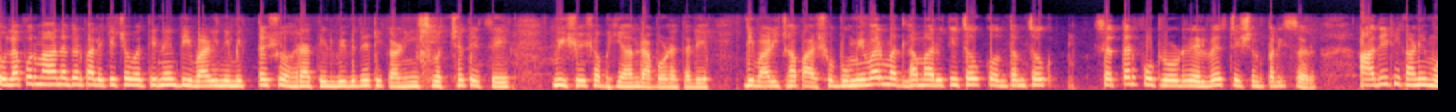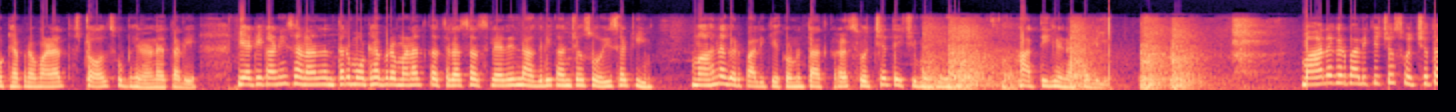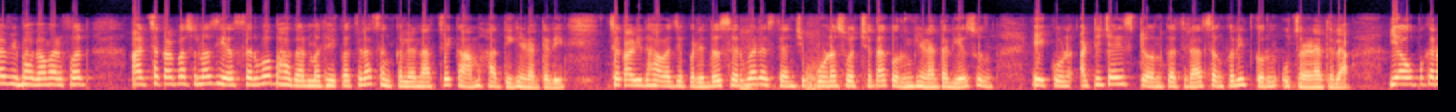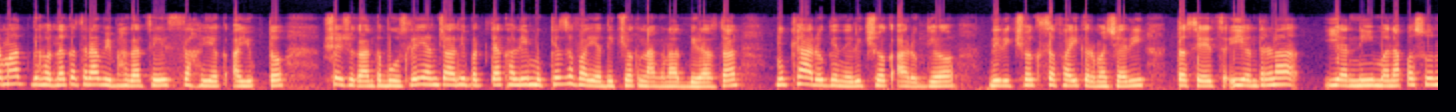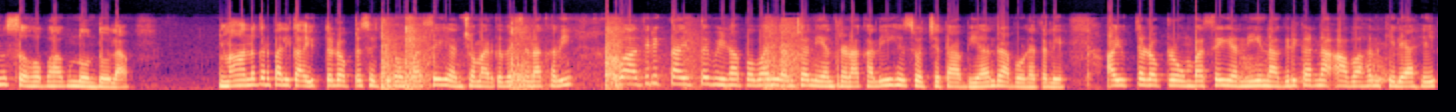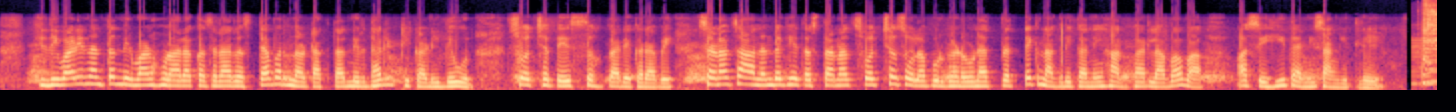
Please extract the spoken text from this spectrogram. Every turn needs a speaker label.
Speaker 1: सोलापूर महानगरपालिकेच्या वतीने दिवाळी निमित्त शहरातील विविध ठिकाणी स्वच्छतेचे विशेष अभियान राबवण्यात आले. दिवाळीच्या पार्श्वभूमीवर मधला मारुती चौक कोंतम चौक सत्तर फूट रोड रेल्वे स्टेशन परिसर आदी ठिकाणी मोठ्या प्रमाणात स्टॉल्स उभारण्यात आले. या ठिकाणी सणानंतर मोठ्या प्रमाणात कचरा साचल्याने नागरिकांच्या सोयीसाठी महानगरपालिकेकडून तात्काळ स्वच्छतेची मोहीम हाती घेण्यात आली. महानगरपालिकेच्या स्वच्छता विभागामार्फत आज सकाळपासूनच या सर्व भागांमध्ये कचरा संकलनाचे काम हाती घेण्यात आले. सकाळी दहा वाजेपर्यंत सर्व रस्त्यांची पूर्ण स्वच्छता करून घेण्यात आली असून एकूण अठ्ठेचाळीस टन कचरा संकलित करून उचलण्यात आला. या उपक्रमात घनकचरा विभागाचे सहाय्यक आयुक्त शशिकांत भोसले यांच्या अधिपत्याखाली मुख्य सफाई अधीक्षक नागनाथ बिराजदार मुख्य आरोग्य निरीक्षक आरोग्य निरीक्षक सफाई कर्मचारी तसेच यंत्रणा यांनी मनापासून सहभाग नोंदवला. महानगरपालिका आयुक्त डॉक्टर सचिन ओंबासे यांच्या मार्गदर्शनाखाली व अतिरिक्त आयुक्त वीणा पवार यांच्या नियंत्रणाखाली हे स्वच्छता अभियान राबवण्यात आले. आयुक्त डॉक्टर ओंबासे यांनी नागरिकांना आवाहन केले आहे की दिवाळीनंतर निर्माण होणारा कचरा रस्त्यावर न टाकता निर्धारित ठिकाणी देऊन स्वच्छतेस सहकार्य करावे. सणाचा आनंद घेत असताना स्वच्छ सोलापूर घडवण्यात प्रत्येक नागरिकाने हातभार लावावा असेही त्यांनी सांगितले.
